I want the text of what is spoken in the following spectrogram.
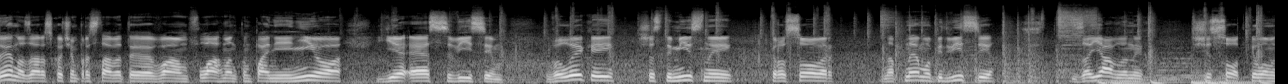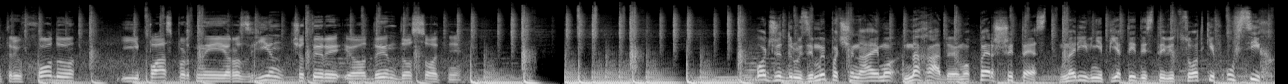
001. А зараз хочемо представити вам флагман компанії NIO ES8. Великий шестимісний кросовер на пневмопідвісці, заявлених 600 км ходу і паспортний розгін 4,1 до сотні. Отже, друзі, ми починаємо. Нагадуємо, перший тест на рівні 50% у всіх.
